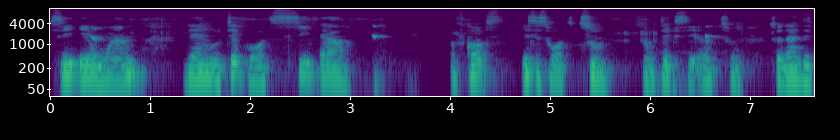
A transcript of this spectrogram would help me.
ca1 then we take what? Cl of course this is what 2 so take cl2 so that the,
